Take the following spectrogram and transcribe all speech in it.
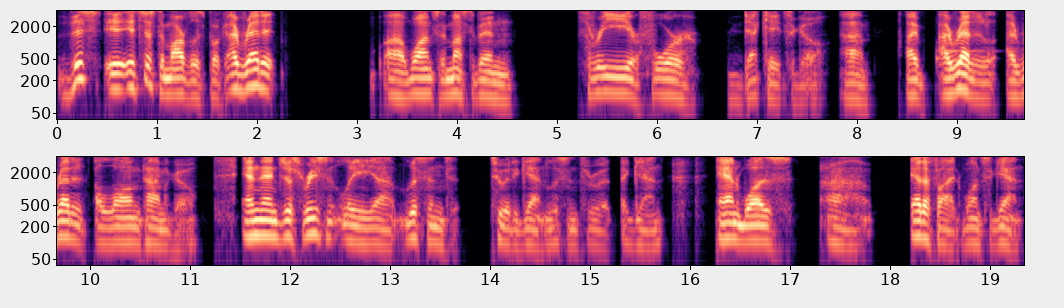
This it's just a marvelous book. I read it uh, once. It must have been three or four decades ago. Um, I I read it. I read it a long time ago, and then just recently uh, listened to it again. Listened through it again, and was uh, edified once again.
